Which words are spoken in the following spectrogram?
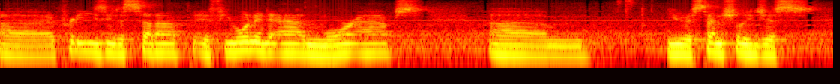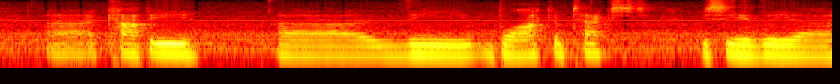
uh, pretty easy to set up. If you wanted to add more apps, um, you essentially just uh, copy uh, the block of text. You see the, uh,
